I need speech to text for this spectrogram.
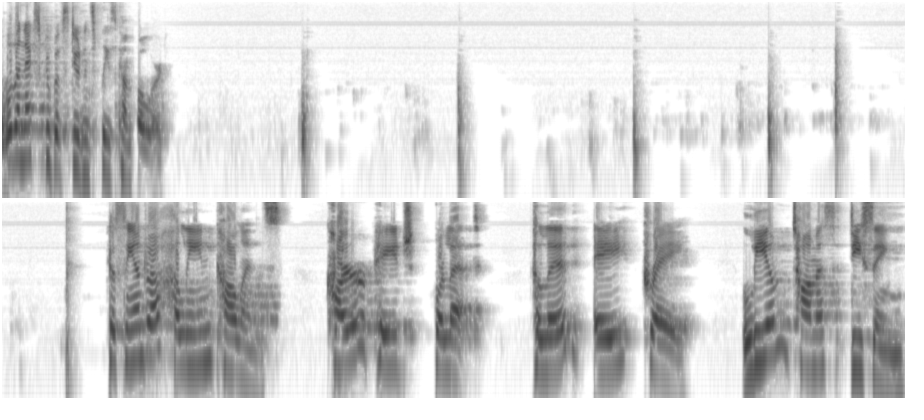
Will the next group of students please come forward? Cassandra Helene Collins, Carter Page Corlett, Khalid A. Cray, Liam Thomas Deasing,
